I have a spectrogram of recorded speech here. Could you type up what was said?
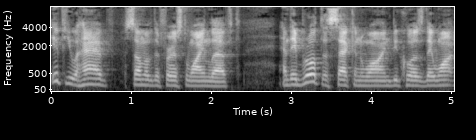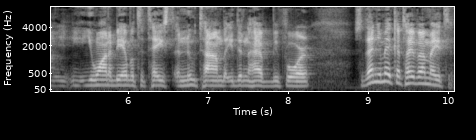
if you have some of the first wine left, and they brought the second wine because they want you want to be able to taste a new tam that you didn't have before, so then you make a toiva meitiv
